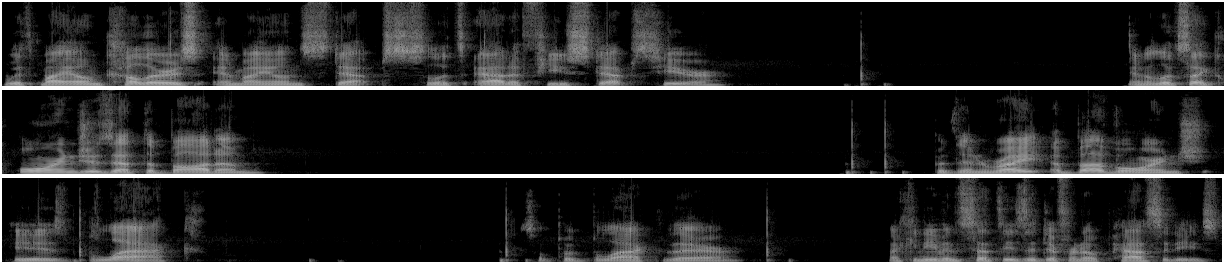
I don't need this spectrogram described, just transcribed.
with my own colors and my own steps. So let's add a few steps here. And it looks like orange is at the bottom. But then right above orange is black. So I'll put black there. I can even set these at different opacities.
